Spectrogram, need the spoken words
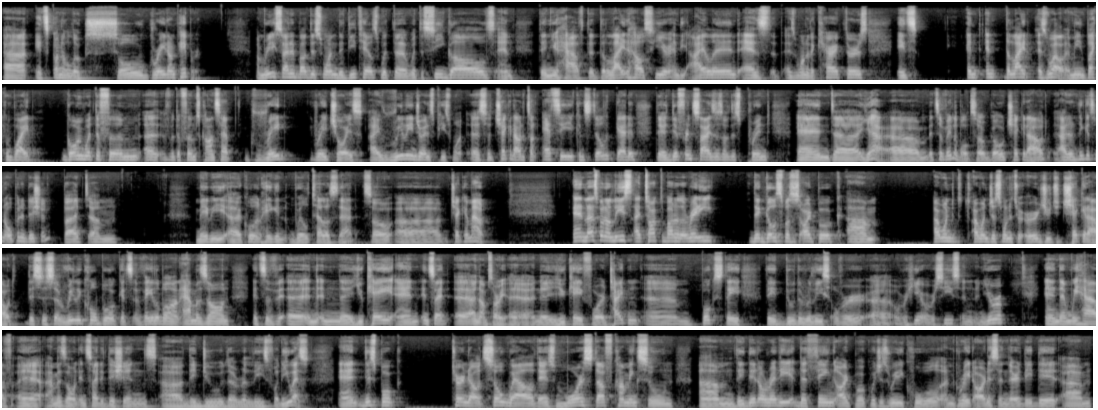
uh, it's gonna look so great on paper. I'm really excited about this one. The details with the with the seagulls and then you have the, the lighthouse here and the island as as one of the characters. It's and and the light as well. I mean, black and white, going with the film, uh, with the film's concept. Great, great choice. I really enjoyed this piece. Uh, so check it out. It's on Etsy. You can still get it. There are different sizes of this print, and uh, yeah, um, it's available. So go check it out. I don't think it's an open edition, but um, maybe uh, Colin Hagen will tell us that. So uh, check him out. And last but not least, I talked about it already. The Ghostbusters art book. Um, I wanted, I want, just wanted to urge you to check it out. This is a really cool book. It's available on Amazon. It's a, uh, in in the UK and inside. Uh, no, I'm sorry, uh, uh in the UK for Titan um, books. They they do the release over uh, over here overseas in, in Europe. And then we have uh, Amazon Insight Editions. they do the release for the US. And this book turned out so well. There's more stuff coming soon. Um, they did already the Thing art book, which is really cool and great artists in there. They did um,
